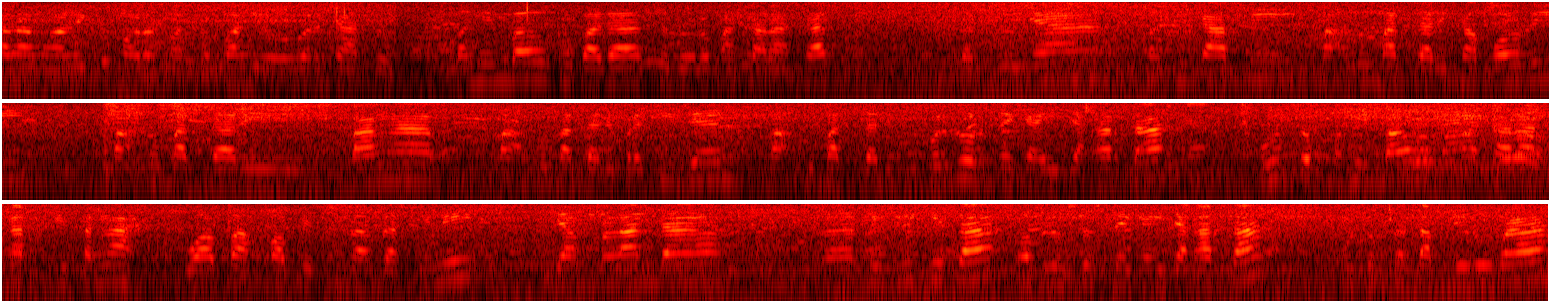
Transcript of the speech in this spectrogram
Assalamualaikum warahmatullahi wabarakatuh. Menghimbau kepada seluruh masyarakat tentunya mensikapi maklumat dari Kapolri, maklumat dari Pangap, maklumat dari Presiden, maklumat dari Gubernur DKI Jakarta untuk menghimbau masyarakat di tengah wabah COVID-19 ini yang melanda eh, negeri kita, khusus DKI Jakarta untuk tetap di rumah,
